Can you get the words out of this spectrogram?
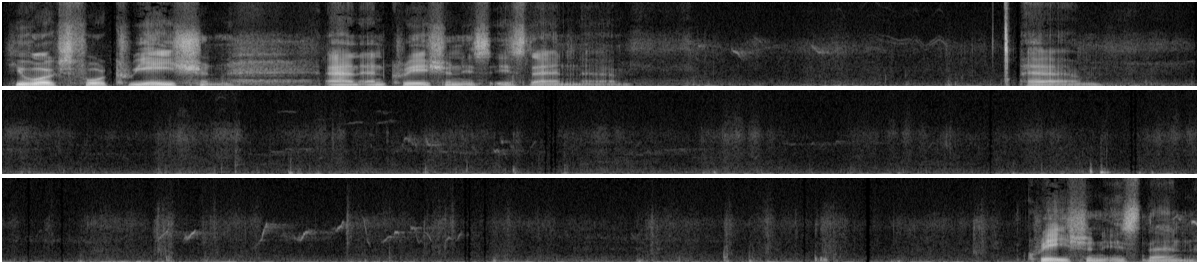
he works for creation, and and creation is is then. Um, um, creation is then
